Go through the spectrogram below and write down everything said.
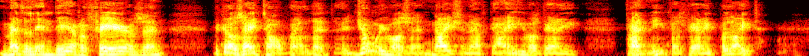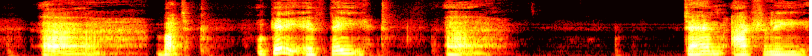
meddle in their affairs? And because I thought, well, that Joey was a nice enough guy. He was very friendly. Was very polite. Uh, but okay, if they uh, actually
